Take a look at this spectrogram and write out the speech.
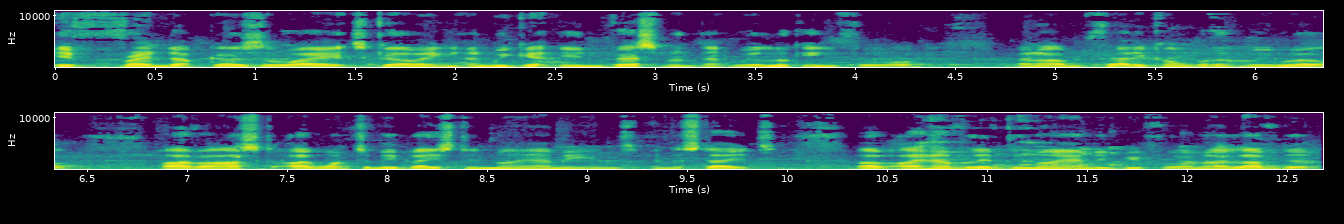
if Friend Up goes the way it's going and we get the investment that we're looking for, and I'm fairly confident we will, I've asked, I want to be based in Miami in, in the States. I, I have lived in Miami before and I loved it.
